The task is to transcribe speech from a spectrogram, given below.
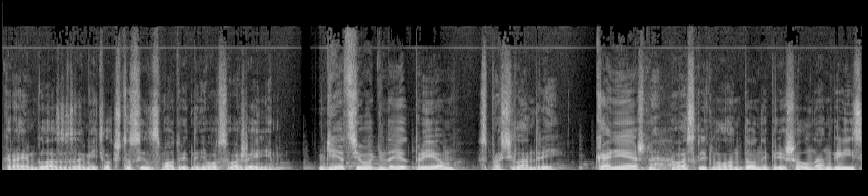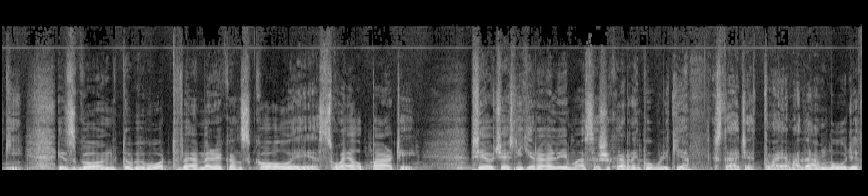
Краем глаза заметил, что сын смотрит на него с уважением. «Дед сегодня дает прием?» — спросил Андрей. «Конечно!» — воскликнул Антон и перешел на английский. «It's going to be what the Americans call a swell party». Все участники ралли и масса шикарной публики. Кстати, твоя мадам будет.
